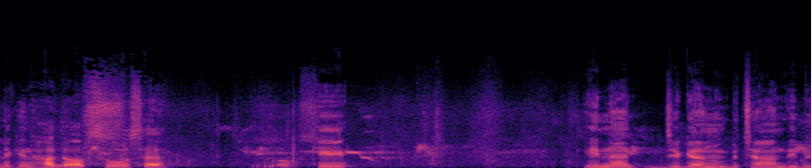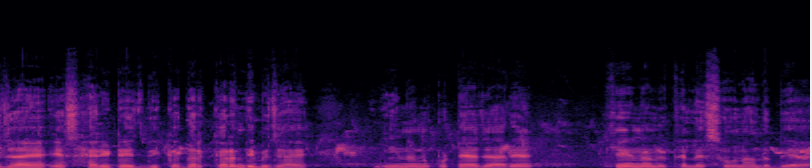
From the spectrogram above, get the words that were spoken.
ਲੇਕਿਨ ਹੱਦ ਅਫਸੋਸ ਹੈ ਕਿ ਇਹਨਾਂ ਜਗ੍ਹਾ ਨੂੰ ਬਚਾਉਣ ਦੀ ਬਜਾਏ, ਇਸ ਹੈਰੀਟੇਜ ਦੀ ਕਦਰ ਕਰਨ ਦੀ ਬਜਾਏ ਇਹਨਾਂ ਨੂੰ ਪੁੱਟਿਆ ਜਾ ਰਿਹਾ ਕਿ ਇਹਨਾਂ ਦੇ ਥੱਲੇ ਸੋਨਾ ਦੱਬਿਆ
